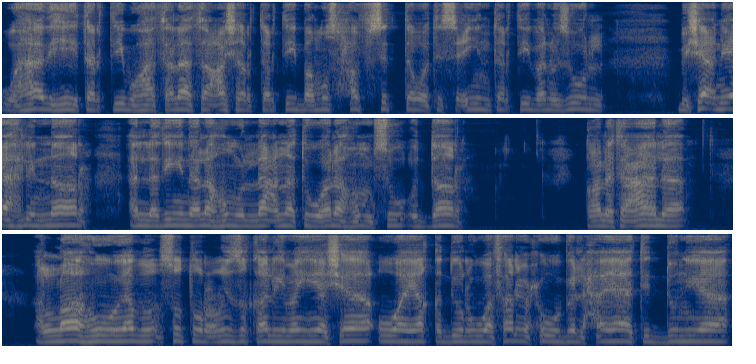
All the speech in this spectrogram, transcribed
وهذه ترتيبها ثلاثة عشر ترتيب مصحف ستة وتسعين ترتيب نزول بشأن أهل النار الذين لهم اللعنة ولهم سوء الدار. قال تعالى الله يبسط الرزق لمن يشاء ويقدر وفرحوا بالحياة الدنيا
